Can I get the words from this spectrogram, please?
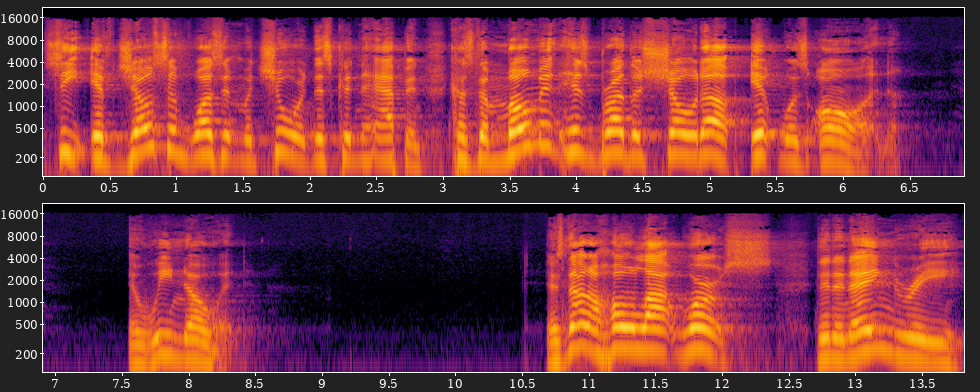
See, if Joseph wasn't matured, this couldn't happen because the moment his brothers showed up, it was on. And we know it. It's not a whole lot worse than an angry,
